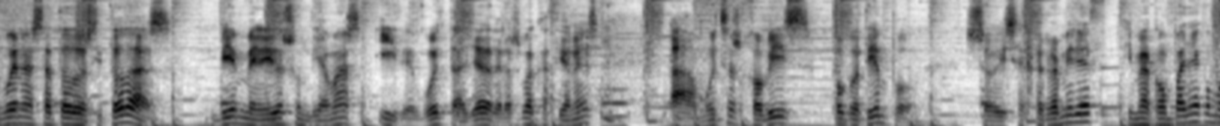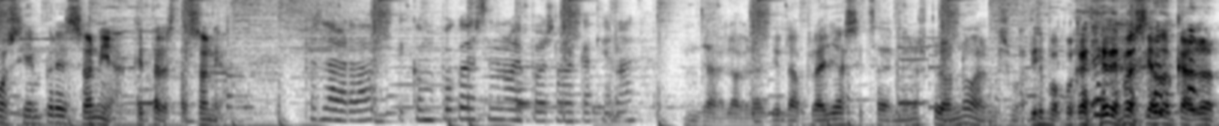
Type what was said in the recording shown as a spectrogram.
buenas a todos y todas. Bienvenidos un día más y de vuelta ya de las vacaciones a muchos hobbies, poco tiempo. Soy Sergio Ramírez y me acompaña como siempre Sonia. ¿Qué tal está Sonia? Pues la verdad, con un poco de síndrome de pausa vacacional. Ya, la verdad es que la playa se echa de menos, pero no al mismo tiempo porque hace demasiado calor.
